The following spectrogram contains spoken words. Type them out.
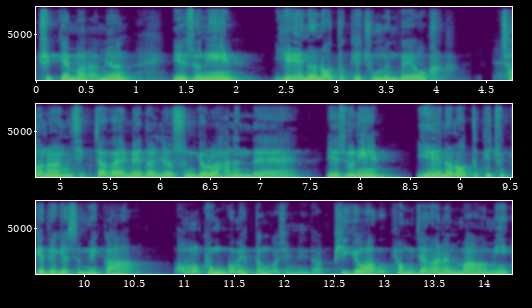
쉽게 말하면 예수님 얘는 어떻게 죽는데요? 저는 십자가에 매달려 순교를 하는데 예수님 얘는 어떻게 죽게 되겠습니까? 너무 궁금했던 것입니다. 비교하고 경쟁하는 마음이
